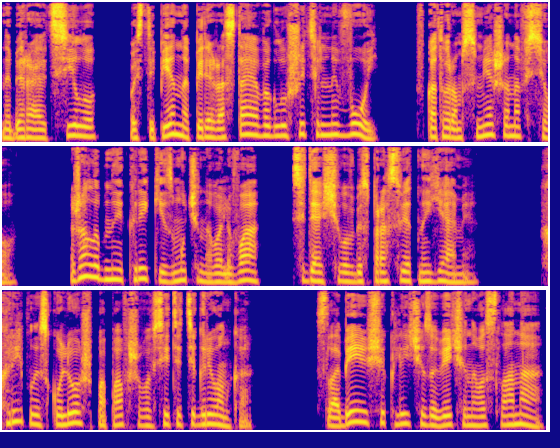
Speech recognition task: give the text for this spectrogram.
набирают силу, постепенно перерастая в оглушительный вой, в котором смешано все. Жалобные крики измученного льва, сидящего в беспросветной яме, хриплый скулёж попавшего в сети тигренка, слабеющий клич изувеченного слона,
